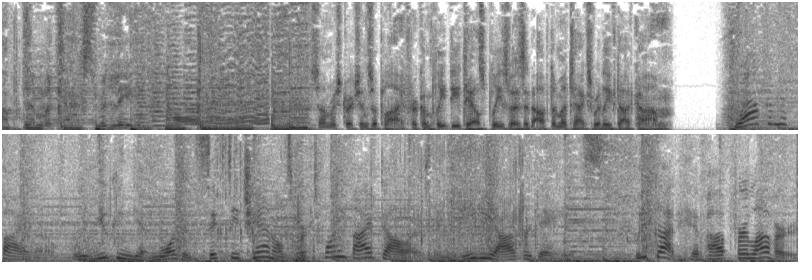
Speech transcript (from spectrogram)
Optima Tax Relief. Some restrictions apply. For complete details, please visit OptimaTaxRelief.com. Welcome to Philo, where you can get more than 60 channels for $25 and DVR for days. We've got hip hop for lovers,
